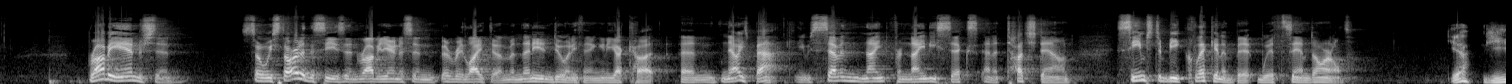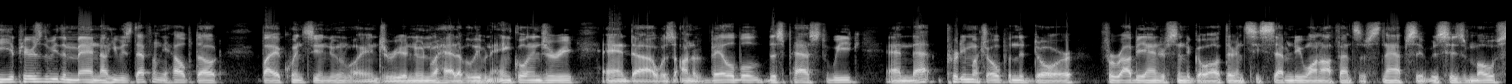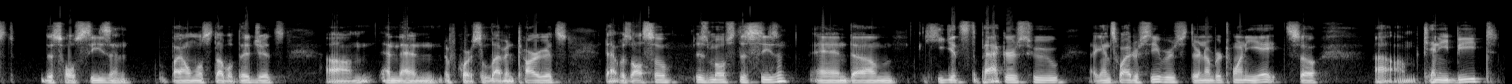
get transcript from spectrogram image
Robbie Anderson. So we started the season. Robbie Anderson, everybody liked him, and then he didn't do anything, and he got cut. And now he's back. He was seven nine for ninety six and a touchdown. Seems to be clicking a bit with Sam Darnold. Yeah, he appears to be the man. Now he was definitely helped out by a Quincy Enunwa injury. Enunwa had, I believe, an ankle injury and uh, was unavailable this past week, and that pretty much opened the door for Robbie Anderson to go out there and see 71 offensive snaps. It was his most this whole season by almost double digits. Um, and then, of course, 11 targets. That was also his most this season. And um, he gets the Packers, who, against wide receivers, they're number 28. So um, can he beat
